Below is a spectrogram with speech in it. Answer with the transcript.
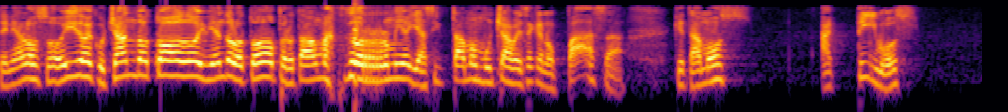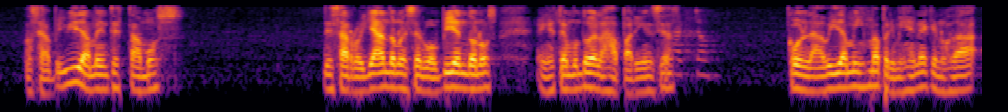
tenían los oídos escuchando todo y viéndolo todo, pero estaban más dormidos y así estamos muchas veces que nos pasa, que estamos activos, o sea, vividamente estamos desarrollándonos, desenvolviéndonos en este mundo de las apariencias con la vida misma primigenia que nos da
